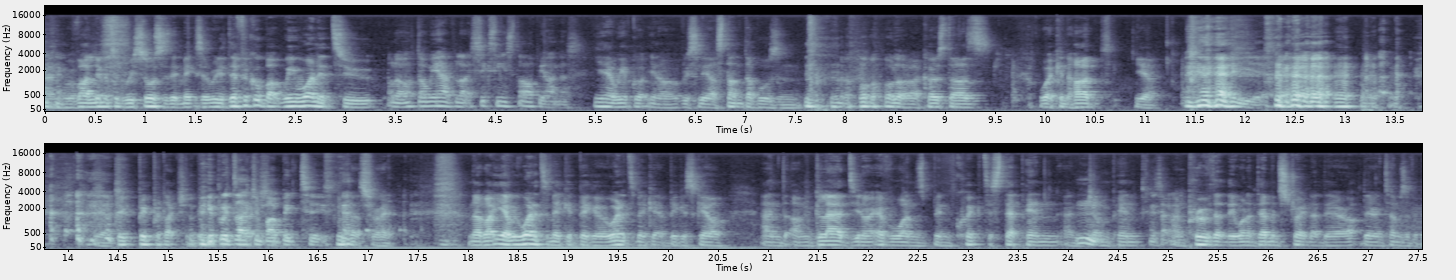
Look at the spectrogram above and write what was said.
And with our limited resources, it makes it really difficult. But we wanted to, Although, don't we have like sixteen staff behind us? yeah, we've got you know obviously our stunt doubles and all of our co-stars working hard. Yeah, yeah. yeah, big big production. Big production by Big Two. That's right. No, but yeah, we wanted to make it bigger. We wanted to make it a bigger scale. And I'm glad you know everyone's been quick to step in and Mm. jump in Exactly. and prove that they want to demonstrate that they're up there in terms of a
